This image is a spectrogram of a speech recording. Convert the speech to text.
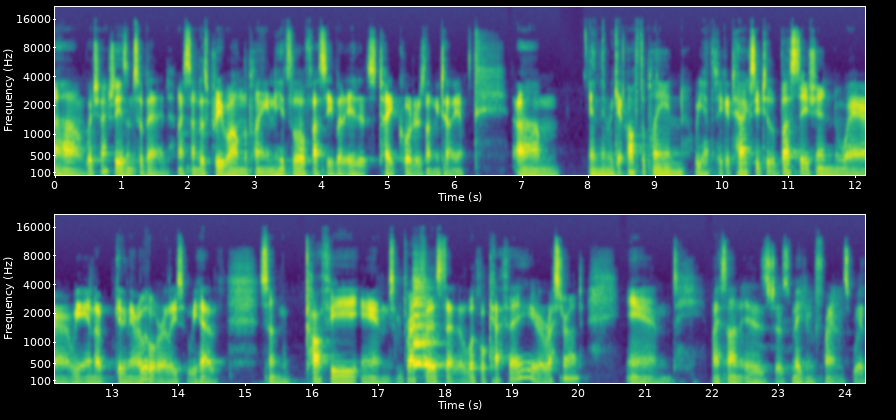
uh, which actually isn't so bad. My son does pretty well on the plane. He's a little fussy, but it is tight quarters, let me tell you. Um, and then we get off the plane. We have to take a taxi to the bus station where we end up getting there a little early. So we have some coffee and some breakfast at a local cafe or restaurant. And my son is just making friends with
